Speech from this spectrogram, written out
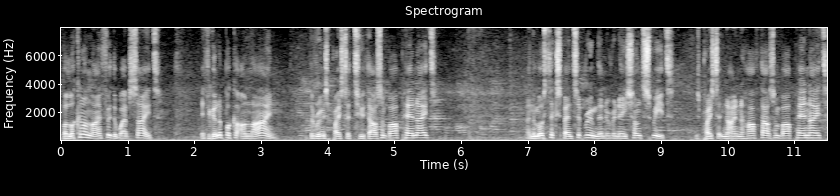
But looking online through the website, if you're going to book it online, the room's priced at 2000 baht per night and the most expensive room then a Renaissance suite is priced at 9,500 baht per night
